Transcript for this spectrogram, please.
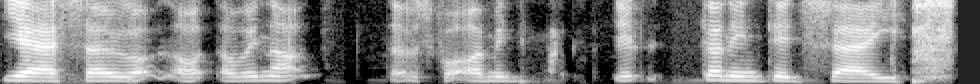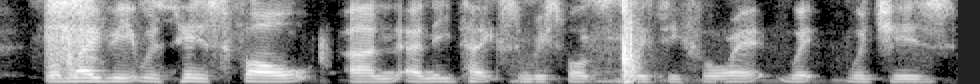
yeah, so I, I, mean that that was. For I mean, it, Gunning did say, well, maybe it was his fault, and and he takes some responsibility for it, which, which is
